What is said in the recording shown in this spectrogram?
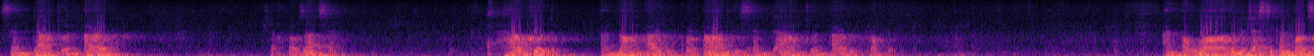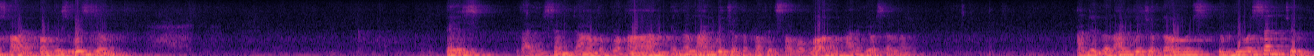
sent down to an Arab? Sheikh Fawzan said, how could a non-Arabic Quran be sent down to an Arabic prophet? And Allah, the Majestic and Most High, from His wisdom, is that He sent down the Quran in the language of the Prophet sallallahu alaihi wasallam and in the language of those whom He was sent to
